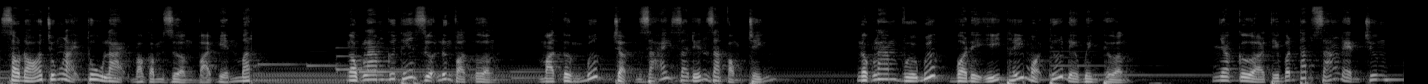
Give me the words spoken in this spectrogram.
Sau đó chúng lại thu lại vào gầm giường và biến mất. Ngọc Lam cứ thế dựa lưng vào tường Mà từng bước chậm rãi ra đến gian phòng chính. Ngọc Lam vừa bước vừa để ý thấy mọi thứ đều bình thường. Nhà cửa thì vẫn thắp sáng đèn trưng.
